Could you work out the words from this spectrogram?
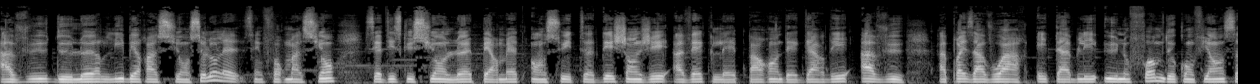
à vue de leur libération. Selon les informations, ces discussions leur permettent ensuite d'échanger avec les parents des gardés à vue. Après avoir établi une forme de confiance,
